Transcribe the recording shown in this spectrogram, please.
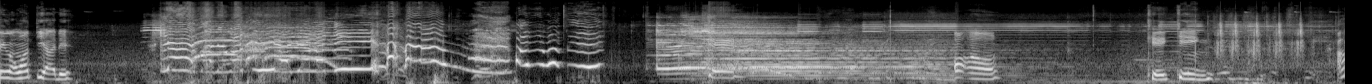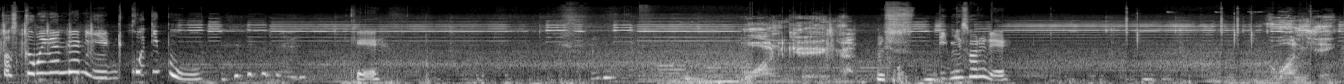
Tengok mati tak dia? Yes! Ada mati! Ada mati! ada mati! Okay. Oh oh. Okay, King. Aku tak suka mainan dia ni. Kuat tipu. Okay. One king. Ush, deep ni suara dia. One king.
